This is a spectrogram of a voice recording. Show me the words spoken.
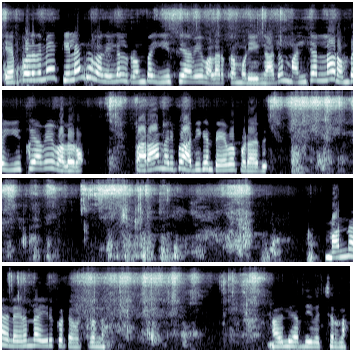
எப்பொழுதுமே கிழங்கு வகைகள் ரொம்ப ஈஸியாவே வளர்க்க முடியுங்க. அதுவும் மஞ்சள்லாம் ரொம்ப ஈஸியாவே வளரும். பராமரிப்பு அதிகம் தேவைப்படாது. மண் அதுல இருந்தா இருக்கட்டும் விட்டுருங்க. அதுலயே அப்படியே வச்சிடலாம்.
